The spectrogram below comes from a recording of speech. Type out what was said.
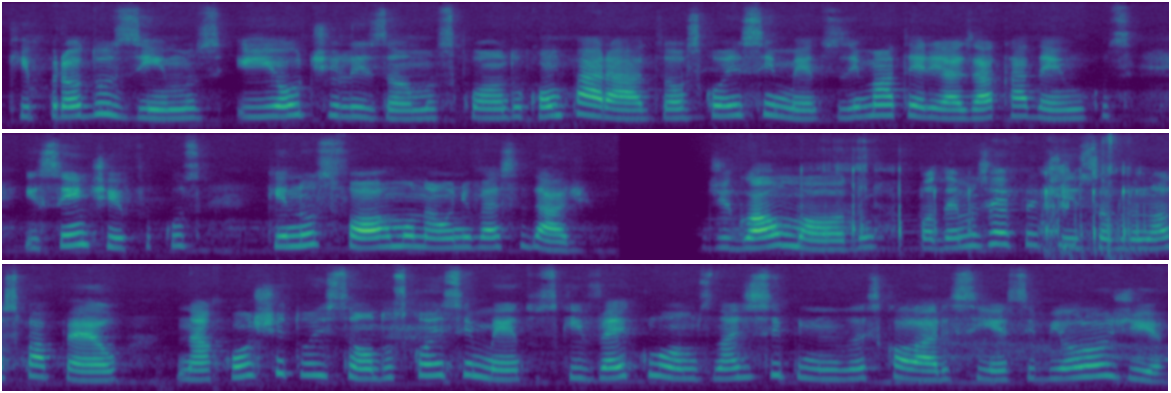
que produzimos e utilizamos quando comparados aos conhecimentos e materiais acadêmicos e científicos que nos formam na universidade. De igual modo, podemos refletir sobre o nosso papel na constituição dos conhecimentos que veiculamos nas disciplinas escolares Ciência e Biologia,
